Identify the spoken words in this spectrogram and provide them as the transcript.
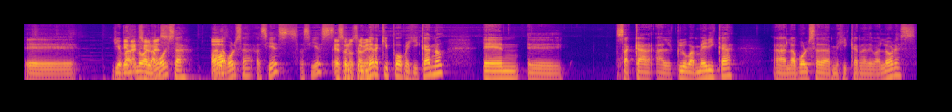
eh, llevarlo a la bolsa a la oh. bolsa. Así es, así es. es el primer equipo mexicano en eh, sacar al Club América a la bolsa mexicana de valores.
